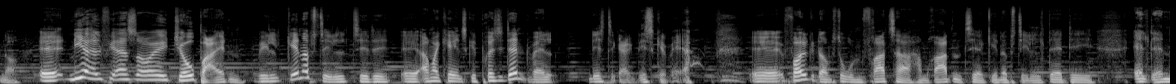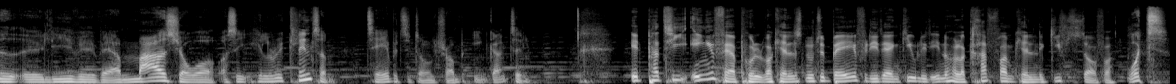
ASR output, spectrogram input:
Nå. Øh, 79-årige Joe Biden vil genopstille til det øh, amerikanske præsidentvalg næste gang det skal være. Øh, Folkedomstolen fratager ham retten til at genopstille, da det alt andet øh, lige vil være meget sjovere at se Hillary Clinton tabe til Donald Trump en gang til. Et parti ingefærpulver kaldes nu tilbage, fordi det angiveligt indeholder kraftfremkaldende giftstoffer. What?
